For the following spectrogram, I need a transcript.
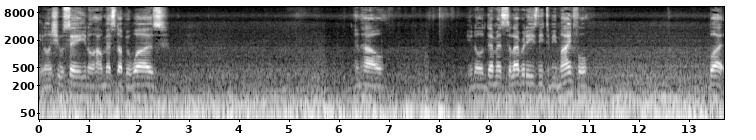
You know, she was saying, you know, how messed up it was how you know them as celebrities need to be mindful. But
